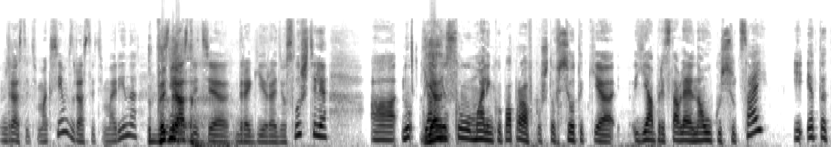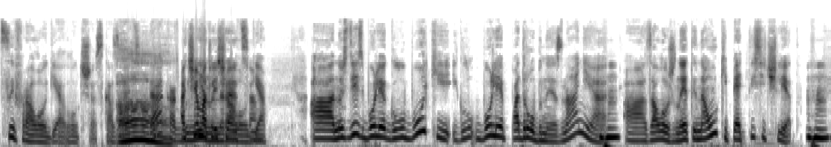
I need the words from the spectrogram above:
Здравствуйте, Максим. Здравствуйте, Марина. Да не- Здравствуйте, дорогие радиослушатели. А, ну, я, Я- внесу маленькую поправку, что все-таки я представляю науку Сюцай, и это цифрология, лучше сказать, А. да, как А бы чем не отличается? нумерология. А, но здесь более глубокие и глу- более подробные знания Мгм. а, заложены. Этой науке 5000 лет, Мгм.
